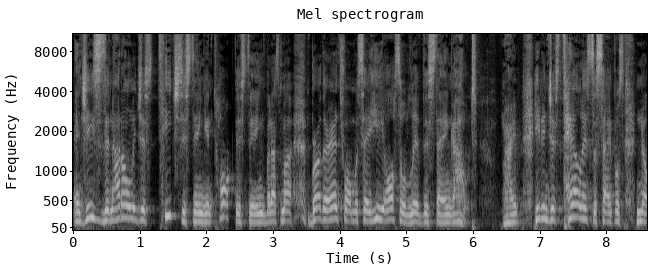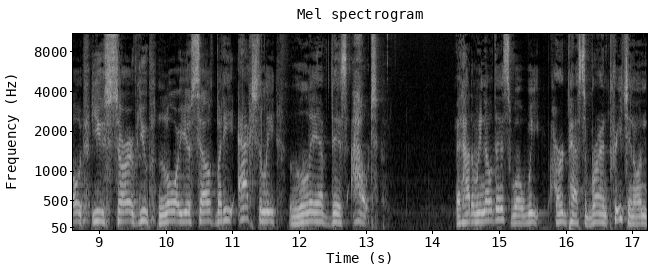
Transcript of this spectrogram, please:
And Jesus did not only just teach this thing and talk this thing, but as my brother Antoine would say, he also lived this thing out right? He didn't just tell his disciples, no, you serve, you lower yourself, but he actually lived this out. And how do we know this? Well, we heard Pastor Brian preaching on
